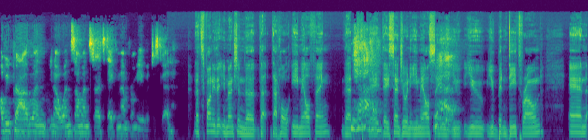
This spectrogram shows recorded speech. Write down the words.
i'll be proud when you know when someone starts taking them from me which is good that's funny that you mentioned the that, that whole email thing that yeah. they, they send you an email saying yeah. that you you you've been dethroned and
